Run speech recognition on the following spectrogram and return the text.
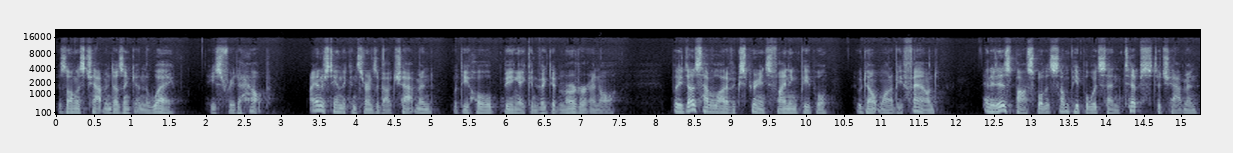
As long as Chapman doesn't get in the way, he's free to help. I understand the concerns about Chapman, with the whole being a convicted murderer and all, but he does have a lot of experience finding people who don't want to be found, and it is possible that some people would send tips to Chapman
